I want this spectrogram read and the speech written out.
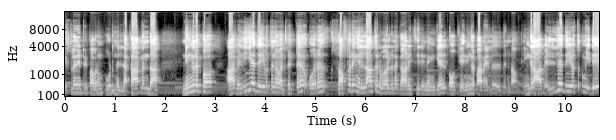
എക്സ്പ്ലനേറ്ററി പവറും കൂടുന്നില്ല. കാരണം എന്താ? നിങ്ങളിപ്പോ ആ വലിയ ദൈവത്തിനെ വെച്ചിട്ട് ഒരു സഫറിങ് ഇല്ലാത്തൊരു വേൾഡിനെ കാണിച്ചിരുന്നെങ്കിൽ ഓക്കെ നിങ്ങൾ പറഞ്ഞതിൽ ഇതുണ്ടാവും. എങ്കിൽ ആ വലിയ ദൈവത്തിനും ഇതേ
